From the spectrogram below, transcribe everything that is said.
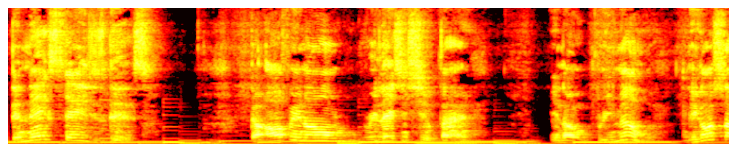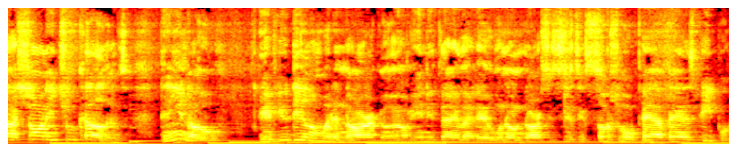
the next stage is this. The off and on relationship thing. You know, remember, they're gonna start showing their true colors. Then you know, if you're dealing with a narc or anything like that, one of them narcissistic sociopath ass people,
